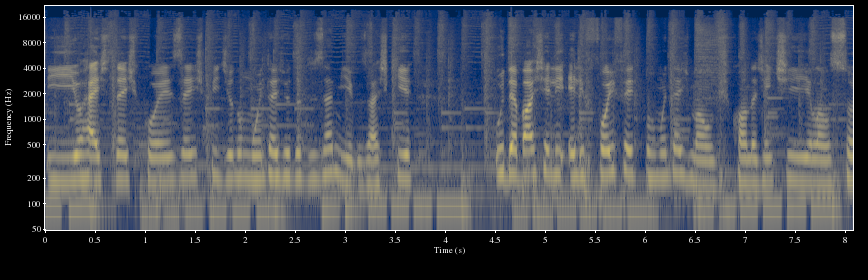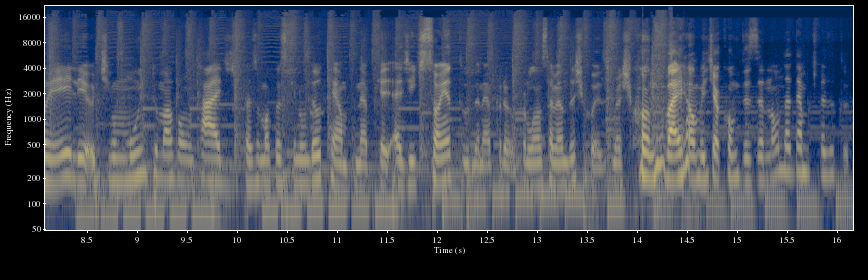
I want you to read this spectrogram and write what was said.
E o resto das coisas pedindo muita ajuda dos amigos. Acho que o Deboche, ele, ele foi feito por muitas mãos. Quando a gente lançou ele, eu tinha muito uma vontade de fazer uma coisa que não deu tempo, né? Porque a gente sonha tudo, né? Pro, pro lançamento das coisas. Mas quando vai realmente acontecer, não dá tempo de fazer tudo.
